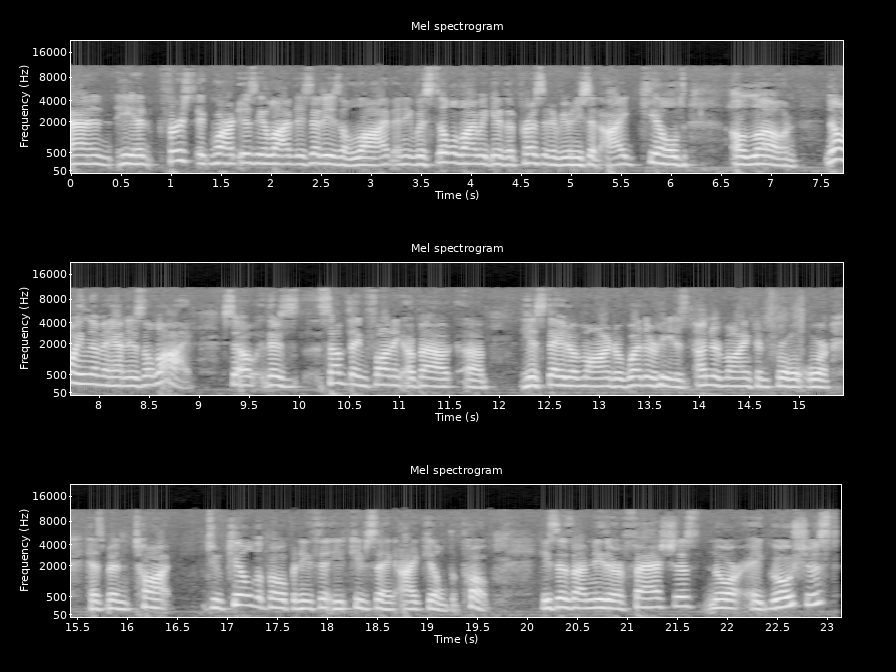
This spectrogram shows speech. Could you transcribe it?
And he had first inquired, is he alive? They said he's alive. And he was still alive. We gave the press interview and he said, I killed alone, knowing the man is alive. So there's something funny about uh, his state of mind or whether he is under mind control or has been taught to kill the Pope. And he, th- he keeps saying, I killed the Pope. He says, I'm neither a fascist nor a gauchist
